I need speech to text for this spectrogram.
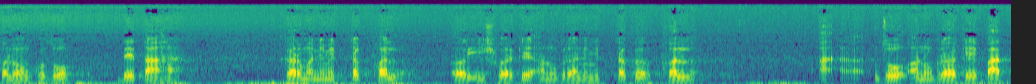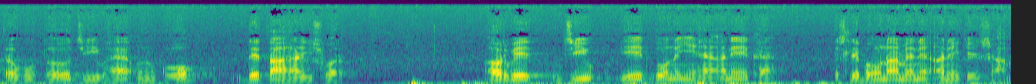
फलों को जो देता है। कर्म निमित्तक फल और ईश्वर के अनुग्रह निमित्तक फल। जो अनुग्रह के पात्रभूत जीव है, उनको देता है ईश्वर। और वे जीव एक दो नहीं है, अनेक है। इसलिए बहुनाम यानी अनेक शाम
